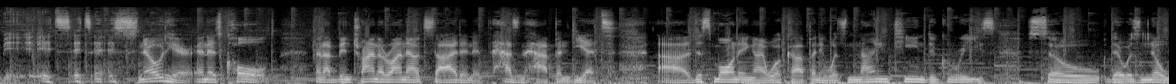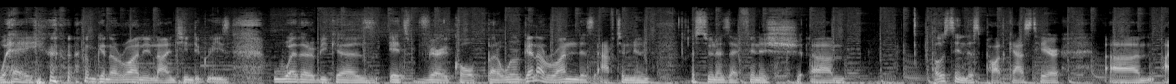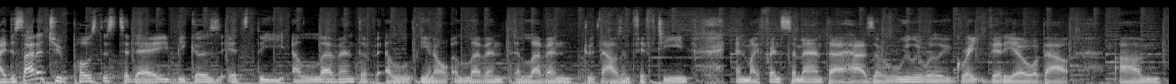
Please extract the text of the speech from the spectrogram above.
it's it's it's snowed here and it's cold and I've been trying to run outside and it hasn't happened yet. Uh, this morning I woke up and it was 19 degrees, so there was no way I'm gonna run in 19 degrees weather because it's very cold. But we're gonna run this afternoon as soon as I finish. Um, posting this podcast here. Um, I decided to post this today because it's the 11th of you know 11th 11 2015, and my friend Samantha has a really really great video about um,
